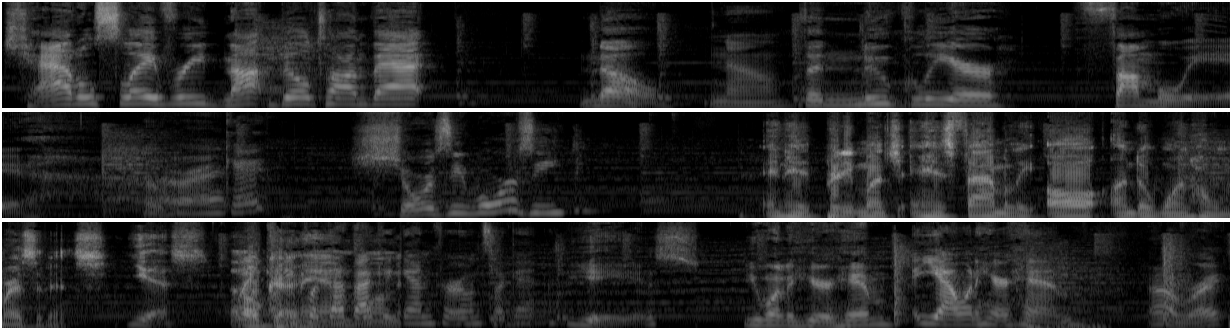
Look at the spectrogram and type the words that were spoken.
Chattel slavery, not built on that. No, No. the nuclear family. All right, Okay. Shorzy Warzy. And his pretty much and his family all under one home residence. Yes. Wait, Okay. Can you put that back woman. again for one second? Yes. You want to hear him? Yeah, I want to hear him. All right.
